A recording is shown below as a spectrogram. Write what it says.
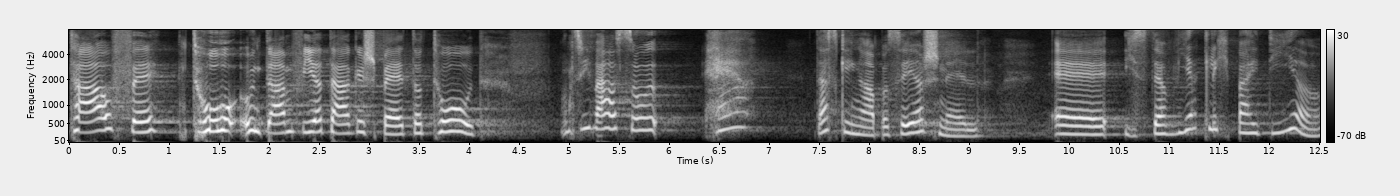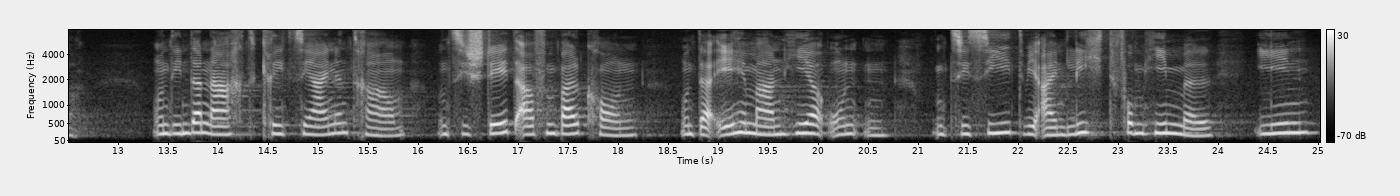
Taufe, Tod und dann vier Tage später Tod. Und sie war so, Herr, das ging aber sehr schnell. Äh, ist er wirklich bei dir? Und in der Nacht kriegt sie einen Traum und sie steht auf dem Balkon und der Ehemann hier unten und sie sieht, wie ein Licht vom Himmel ihn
